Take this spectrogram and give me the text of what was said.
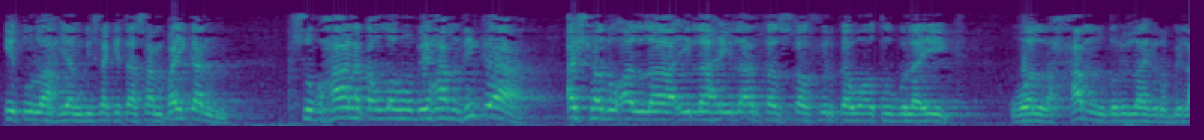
Itulah yang bisa kita sampaikan. Subhanakallahumma bihamdika asyhadu an la ilaha illa anta astaghfiruka wa atubu ilaik. Walhamdulillahirabbil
